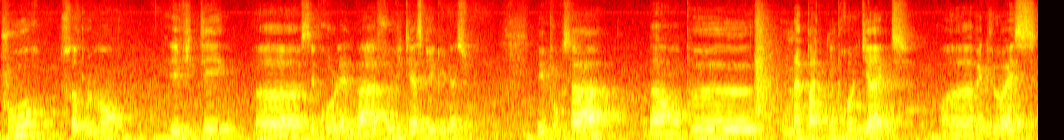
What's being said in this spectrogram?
pour tout simplement éviter euh, ces problèmes, il bah, faut éviter la spéculation. Et pour ça, bah, on on n'a pas de contrôle direct euh, avec l'OS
